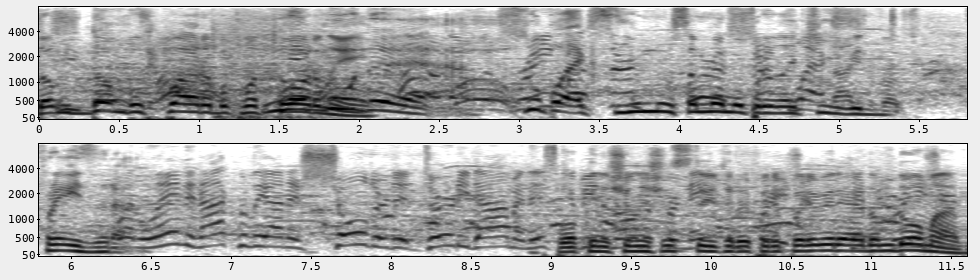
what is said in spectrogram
Дом-дом був парубок Не моторний. буде! Суплекс йому самому прилетів від Фрейзера. Поки нічого не щастить, рефері перевіряє дом-дома.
